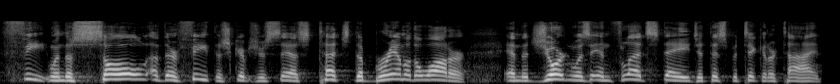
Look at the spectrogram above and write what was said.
feet, when the sole of their feet, the scripture says, touched the brim of the water, and the Jordan was in flood stage at this particular time.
